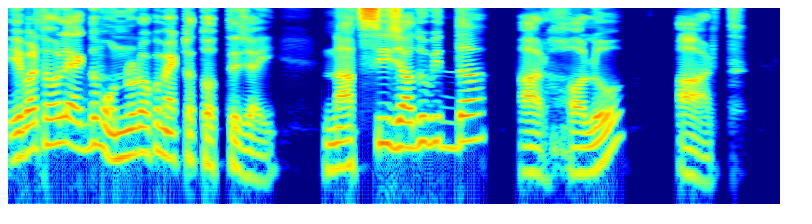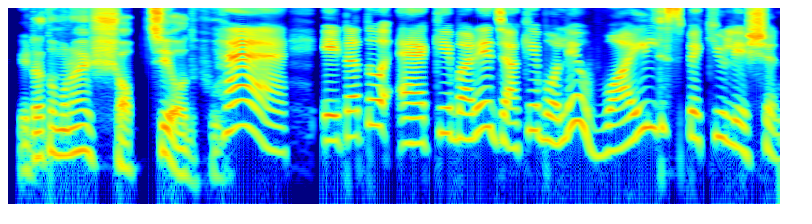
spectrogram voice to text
এবার তাহলে একদম অন্যরকম একটা তত্ত্বে যাই। নাৎসি জাদুবিদ্যা আর হলো আর্থ এটা তো মনে হয় সবচেয়ে অদ্ভুত। হ্যাঁ এটা তো একেবারে যাকে বলে ওয়াইল্ড স্পেকুলেশন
